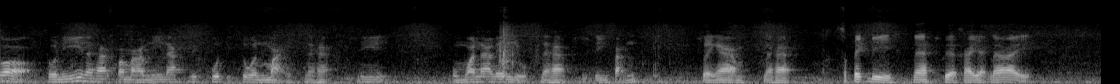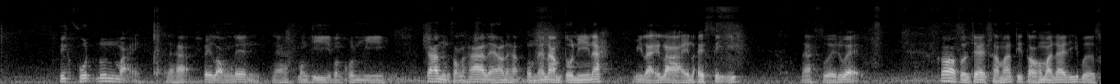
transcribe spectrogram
ก็ตัวนี้นะฮะประมาณนี้นะวิกฟุตอีกตัวใหม่นะฮะที่ ผมว่าน่าเล่นอยู่นะฮะสีสันสวยงามนะฮะสเปคดีนะเผื่อใครอยากได้วิกฟุตรุ่นใหม่นะฮะไปลองเล่นนะบางทีบางคนมี 9125 แล้วนะครับ ผมแนะนำตัวนี้นะ มีหลายลายหลายสีนะสวยด้วย ก็สนใจสามารถติดต่อเข้ามาได้ที่เบอร์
